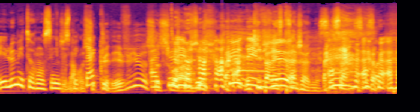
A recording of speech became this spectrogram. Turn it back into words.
et le metteur en scène du On a reçu spectacle. que des vieux ce Ah, que soir. des vieux, que des Qui paraissent vieux. très jeunes. C'est ça.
